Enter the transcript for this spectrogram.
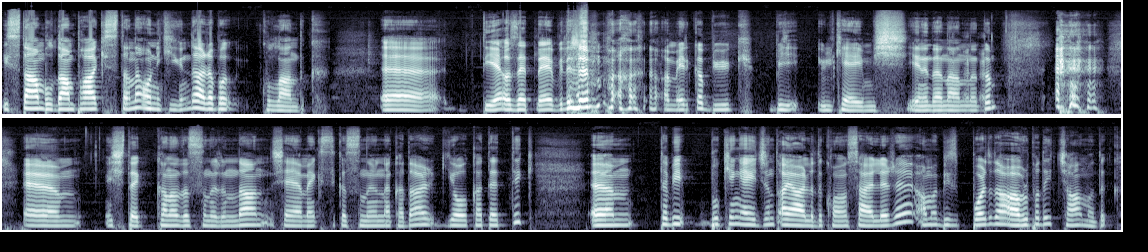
İstanbul'dan Pakistan'a 12 günde araba kullandık Eee, diye özetleyebilirim. Amerika büyük bir ülkeymiş yeniden anladım. Eee işte Kanada sınırından şeye Meksika sınırına kadar yol kat ettik. Eee tabii booking agent ayarladı konserleri ama biz bu arada daha Avrupa'da hiç çalmadık.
